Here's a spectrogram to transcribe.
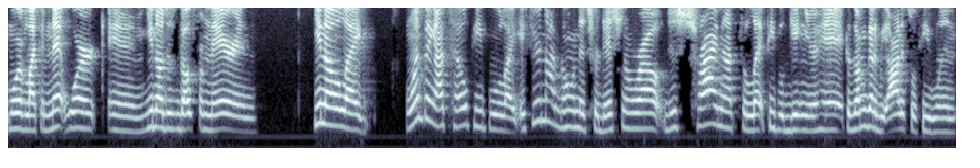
more of like a network, and you know, just go from there. And you know, like one thing I tell people, like if you're not going the traditional route, just try not to let people get in your head. Because I'm going to be honest with you, when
